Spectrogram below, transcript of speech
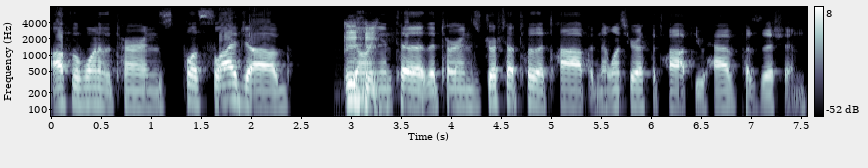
off of one of the turns, pull a slide job going Mhm. into the turns, drift up to the top, and then once you're at the top, you have position.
